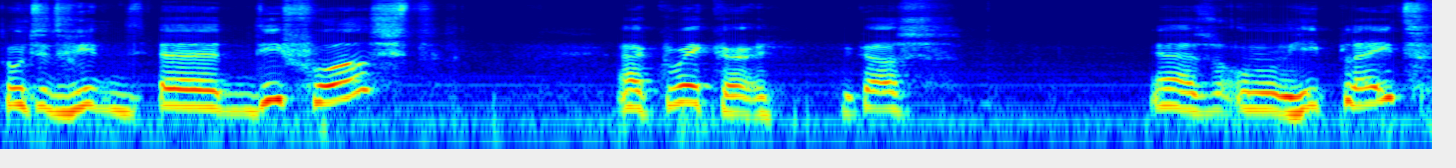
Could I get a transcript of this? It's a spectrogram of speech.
going to uh, defrost uh, quicker because yeah, it's on a heat plate.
